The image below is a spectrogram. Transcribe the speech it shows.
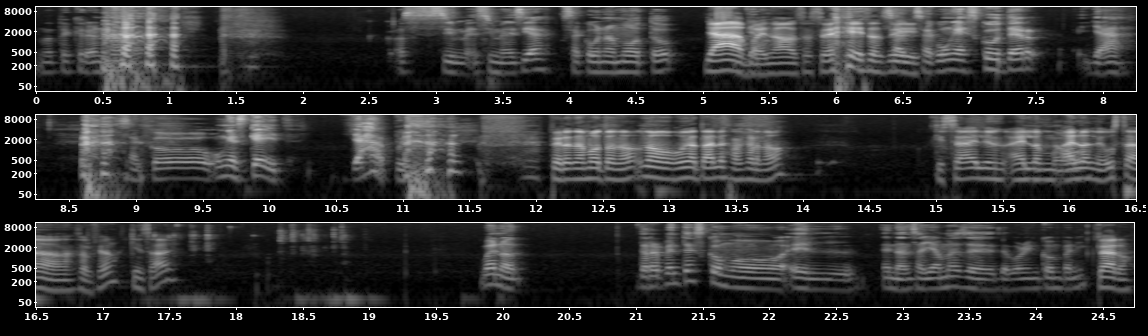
No te creo nada. O sea, si, me, si me decías sacó una moto, Ya, pues no, eso, eso sí. sacó un scooter, ya. Sacó un skate, ya, pues. Pero una moto no. No, una tabla de surfear no. Quizá a Elon, a Elon- No. a Elon le gusta surfear, quién sabe. Bueno, de repente es como el, el lanzallamas de The Boring Company. Claro.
